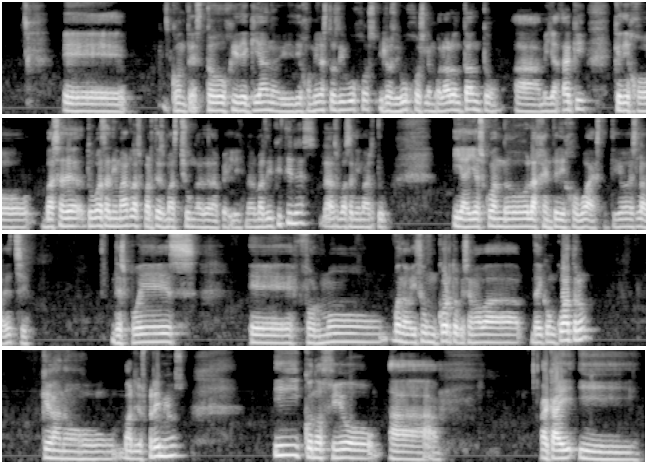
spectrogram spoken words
eh, contestó Hidekiano y dijo, mira estos dibujos, y los dibujos le molaron tanto a Miyazaki que dijo, vas a, tú vas a animar las partes más chungas de la peli, las más difíciles las vas a animar tú. Y ahí es cuando la gente dijo, guau, este tío es la leche. Después eh, formó, bueno, hizo un corto que se llamaba Daikon 4, que ganó varios premios, y conoció a Akai y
